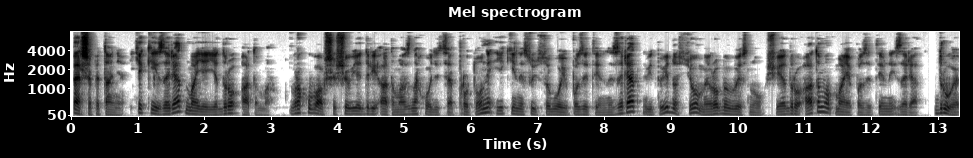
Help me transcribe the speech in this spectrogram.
Перше питання: який заряд має ядро атома? Врахувавши, що в ядрі атома знаходяться протони, які несуть з собою позитивний заряд, відповідно з цього ми робимо висновок, що ядро атома має позитивний заряд. Друге,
